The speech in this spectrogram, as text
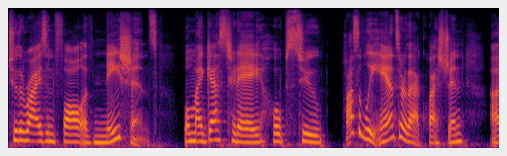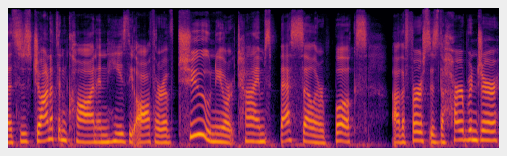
to the rise and fall of nations? Well, my guest today hopes to possibly answer that question. Uh, this is Jonathan Cahn, and he's the author of two New York Times bestseller books. Uh, the first is The Harbinger,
